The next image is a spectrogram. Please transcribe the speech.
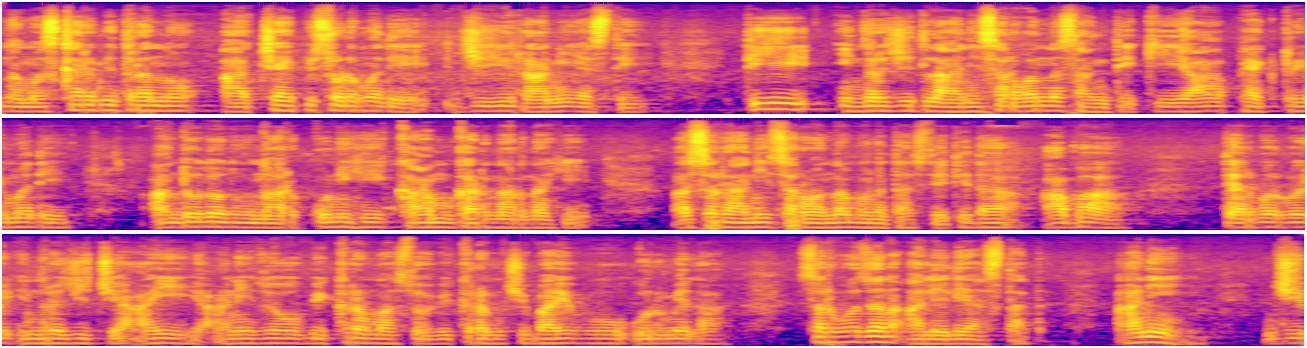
नमस्कार मित्रांनो आजच्या एपिसोडमध्ये जी राणी असते ती इंद्रजितला आणि सर्वांना सांगते की या फॅक्टरीमध्ये आंदोलन होणार कोणीही काम करणार नाही असं राणी सर्वांना म्हणत असते. तिथं आबा त्याचबरोबर इंद्रजितची आई आणि जो विक्रम असतो विक्रमची बायको उर्मिला सर्वजण आलेले असतात. आणि जी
